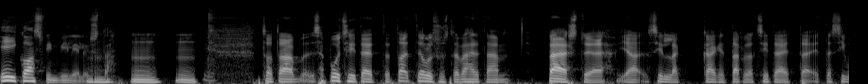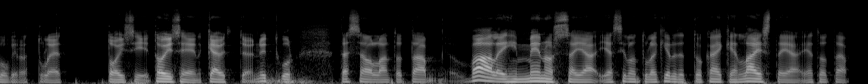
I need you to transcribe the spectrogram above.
ei kasvinviljelystä. Mm, mm, mm. Tota, sä puhuit siitä, että teollisuudesta vähennetään päästöjä ja sillä kaiken tarkoitat sitä, että, että sivuvirrat tulee toisi, toiseen käyttöön. Nyt kun tässä ollaan tota, vaaleihin menossa ja, ja silloin tulee kirjoitettua kaikenlaista ja, ja tota,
